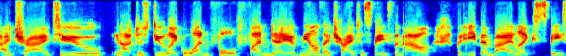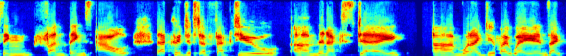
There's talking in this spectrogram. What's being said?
I try to not just do like one full fun day of meals. I try to space them out. But even by like spacing fun things out, that could just affect you um, the next day. Um, when I do my weigh ins, I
